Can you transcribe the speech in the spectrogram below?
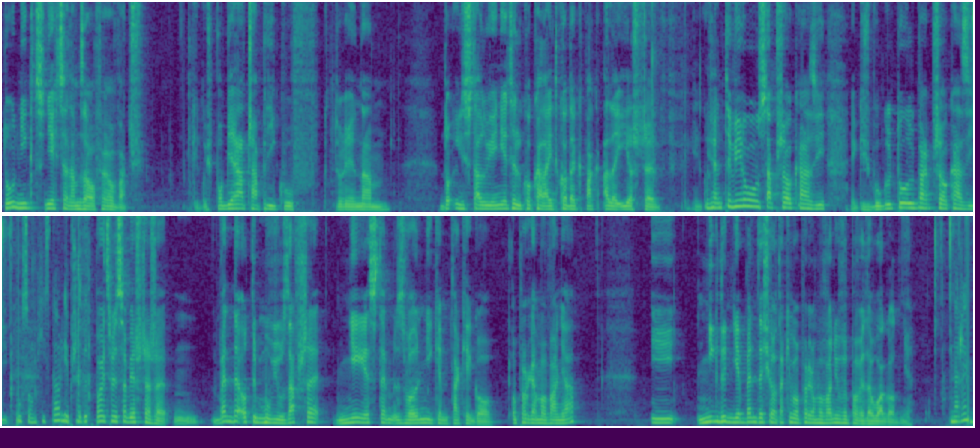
Tu nikt nie chce nam zaoferować jakiegoś pobieracza plików, który nam doinstaluje nie tylko Kalite Codec Pack, ale i jeszcze jakiegoś antywirusa przy okazji, jakiś Google Toolbar przy okazji. usuń historię przeglądu. Powiedzmy sobie szczerze, mm, będę o tym mówił zawsze. Nie jestem zwolennikiem takiego oprogramowania i nigdy nie będę się o takim oprogramowaniu wypowiadał łagodnie. Narzędzie.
